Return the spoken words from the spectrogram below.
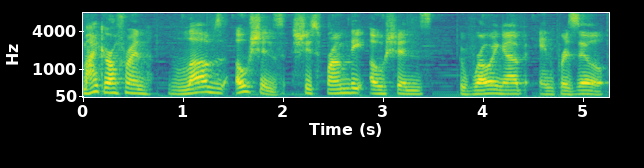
My girlfriend loves oceans. She's from the oceans growing up in Brazil,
